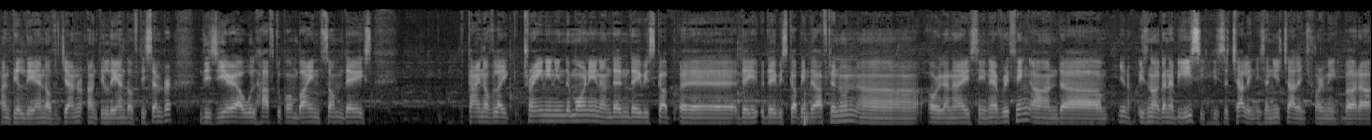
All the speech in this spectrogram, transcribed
until the end of January until the end of December. This year I will have to combine some days kind of like training in the morning and then Davis Cup, uh, Davis Cup in the afternoon, uh, organizing everything. And uh, you know, it's not gonna be easy. It's a challenge. It's a new challenge for me. But uh,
